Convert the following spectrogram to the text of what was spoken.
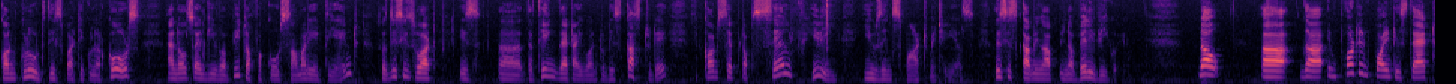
conclude this particular course and also I will give a bit of a course summary at the end. So, this is what is uh, the thing that I want to discuss today the concept of self healing using smart materials this is coming up in a very big way. Now, uh, the important point is that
